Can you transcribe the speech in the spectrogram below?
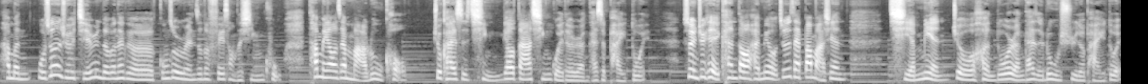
他们我真的觉得捷运的那个工作人员真的非常的辛苦，他们要在马路口就开始请要搭轻轨的人开始排队，所以你就可以看到还没有就是在斑马线。前面就有很多人开始陆续的排队，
